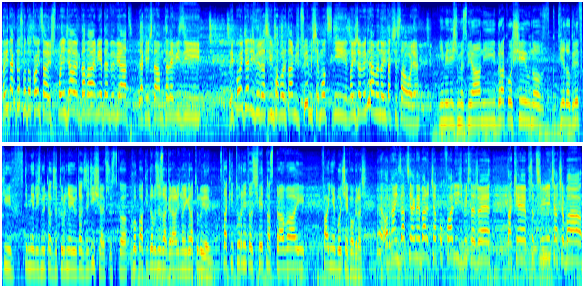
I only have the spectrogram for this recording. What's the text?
No i tak doszło do końca. Już w poniedziałek dawałem jeden wywiad jakiejś tam telewizji. No i powiedzieliśmy, że jesteśmy faworytami, że czujemy się mocni, no i że wygramy, no i tak się stało, nie? nie mieliśmy zmian i brakło sił. No, dwie dogrywki, w tym mieliśmy także turnieju, także dzisiaj wszystko. Chłopaki dobrze zagrali, no i gratuluję im. Taki turniej to jest świetna sprawa i fajnie było dzisiaj pograć. Organizację jak najbardziej trzeba pochwalić. Myślę, że takie przedsięwzięcia trzeba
